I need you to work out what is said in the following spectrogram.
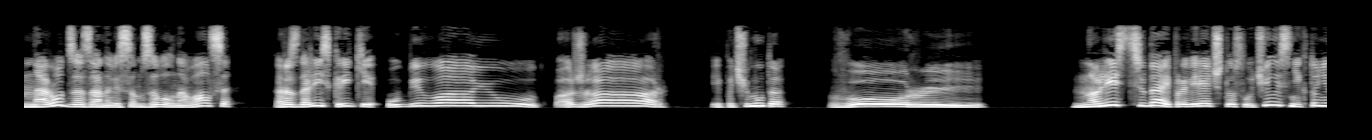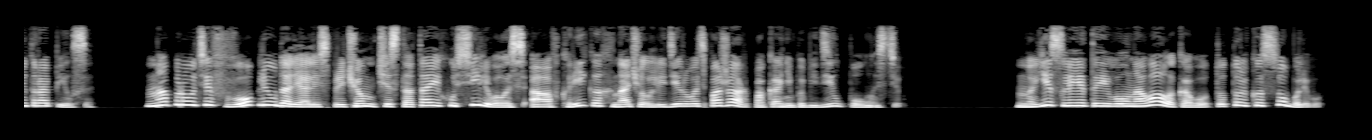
Народ за занавесом заволновался, раздались крики «Убивают! Пожар!» и почему-то «Воры!». Но лезть сюда и проверять, что случилось, никто не торопился. Напротив, вопли удалялись, причем частота их усиливалась, а в криках начал лидировать пожар, пока не победил полностью. Но если это и волновало кого, то только Соболеву,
